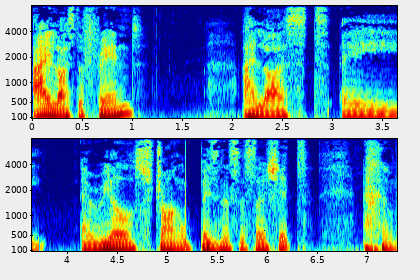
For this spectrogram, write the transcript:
I lost a friend. I lost a a real strong business associate. Um,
